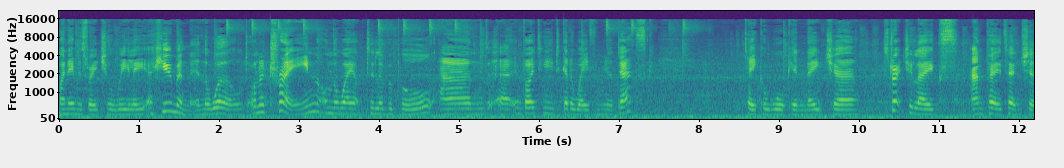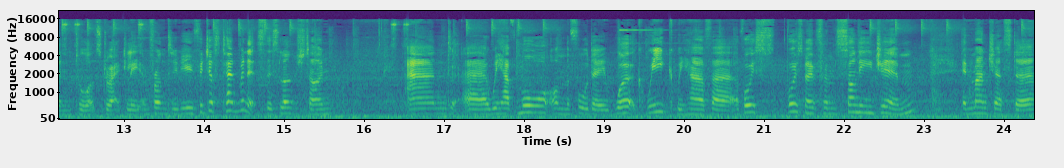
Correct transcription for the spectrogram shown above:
My name is Rachel Wheeley, a human in the world, on a train on the way up to Liverpool and uh, inviting you to get away from your desk, take a walk in nature, stretch your legs, and pay attention to what's directly in front of you for just 10 minutes this lunchtime and uh, we have more on the four day work week. We have uh, a voice voice note from Sunny Jim in Manchester,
